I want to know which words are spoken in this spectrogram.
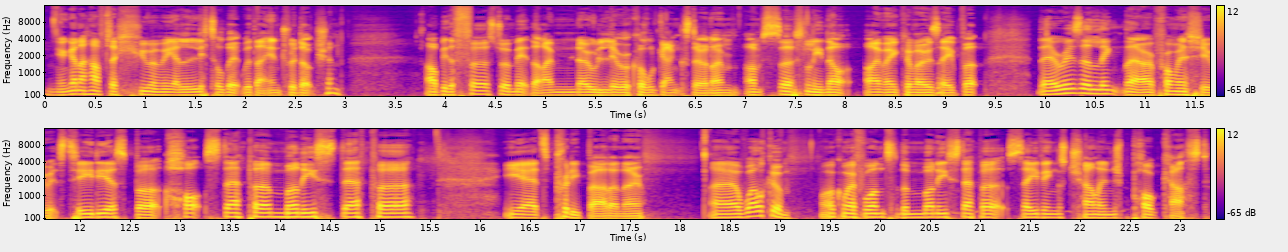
you're going to have to humour me a little bit with that introduction. I'll be the first to admit that I'm no lyrical gangster, and I'm I'm certainly not Ini Kamoze, but there is a link there, I promise you. It's tedious, but Hot Stepper, Money Stepper. Yeah, it's pretty bad, I know. Uh, welcome. Welcome, everyone, to the Money Stepper Savings Challenge podcast.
